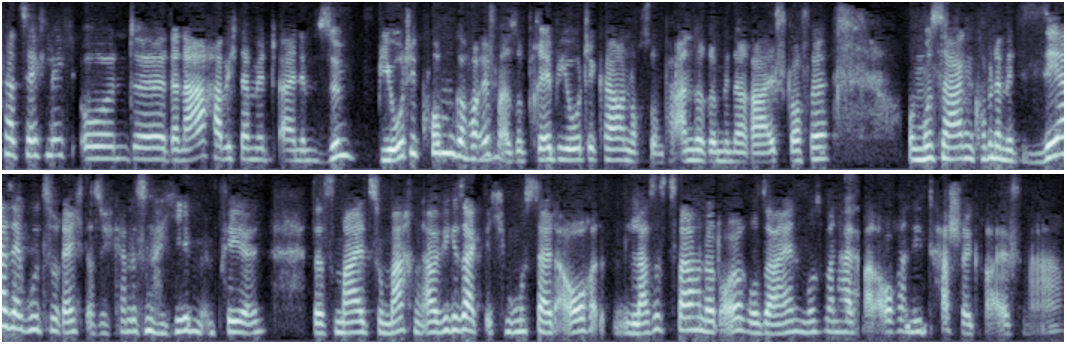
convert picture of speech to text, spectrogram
tatsächlich. Und äh, danach habe ich dann mit einem Symbiotikum geholfen, also Präbiotika und noch so ein paar andere Mineralstoffe und muss sagen, komme damit sehr, sehr gut zurecht. Also ich kann es nur jedem empfehlen, das mal zu machen. Aber wie gesagt, ich muss halt auch, lass es 200 Euro sein, muss man halt ja. mal auch an die Tasche greifen. Ja.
